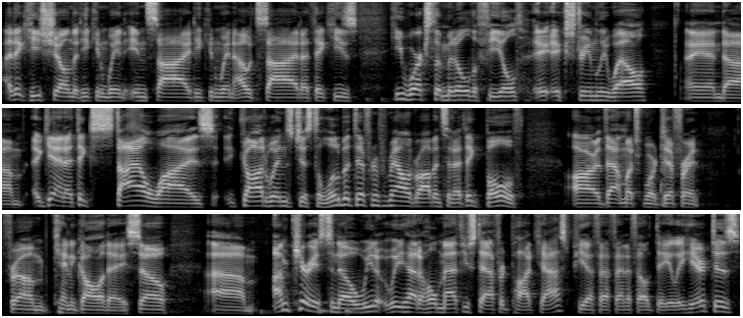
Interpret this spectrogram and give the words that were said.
I think he's shown that he can win inside, he can win outside. I think he's he works the middle of the field extremely well. And um, again, I think style wise, Godwin's just a little bit different from Allen Robinson. I think both are that much more different from Kenny Golladay. So um, I'm curious to know. We we had a whole Matthew Stafford podcast, PFF NFL Daily here. Does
